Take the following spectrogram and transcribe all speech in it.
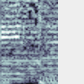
peace.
